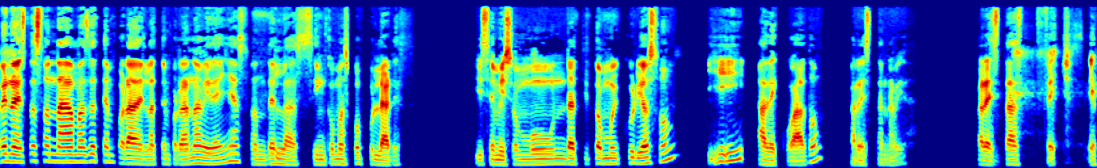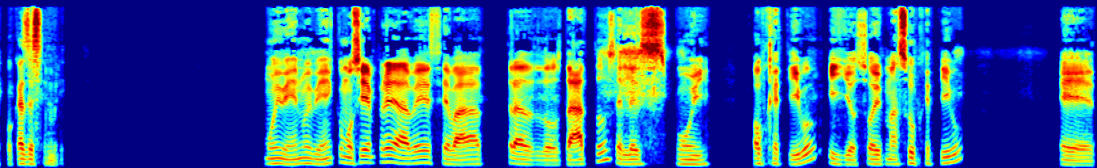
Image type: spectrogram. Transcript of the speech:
bueno, estas son nada más de temporada. En la temporada navideña son de las cinco más populares. Y se me hizo muy- un datito muy curioso y adecuado para esta Navidad. Para estas fechas, épocas de sembrío. Muy bien, muy bien. Como siempre, Ave se va tras los datos. Él es muy objetivo y yo soy más subjetivo. Eh,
